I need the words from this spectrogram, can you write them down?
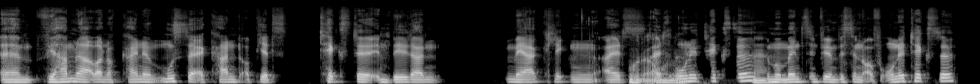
Ähm, wir haben da aber noch keine Muster erkannt, ob jetzt Texte in Bildern mehr klicken als, als ohne. ohne Texte. Ja. Im Moment sind wir ein bisschen auf ohne Texte.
